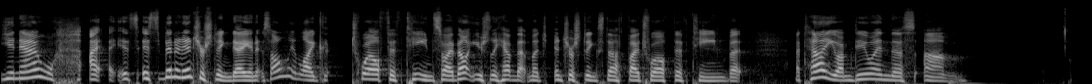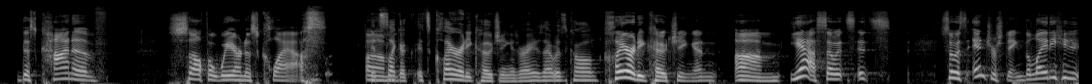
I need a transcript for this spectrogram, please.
You know, I, it's it's been an interesting day, and it's only like twelve fifteen, so I don't usually have that much interesting stuff by twelve fifteen. But I tell you, I'm doing this um this kind of self awareness class It's Um, like a it's clarity coaching, is right? Is that what it's called? clarity coaching and um yeah so it's it's so it's interesting the lady who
